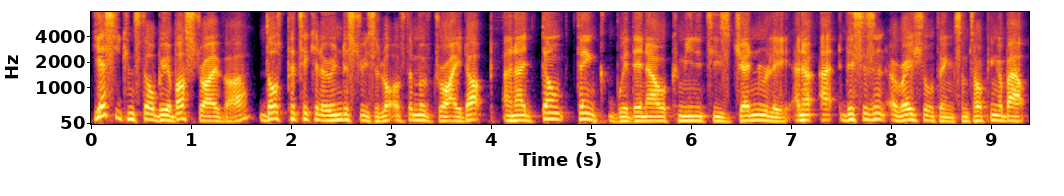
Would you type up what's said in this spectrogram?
Yes, you can still be a bus driver. Those particular industries, a lot of them have dried up. And I don't think within our communities generally, and I, uh, I, uh, this isn't a racial thing, so I'm talking about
